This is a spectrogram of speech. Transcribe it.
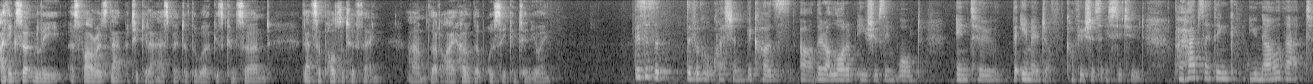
I think certainly, as far as that particular aspect of the work is concerned, that's a positive thing um, that I hope that we'll see continuing. This is a difficult question because uh, there are a lot of issues involved into the image of Confucius Institute. Perhaps I think you know that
